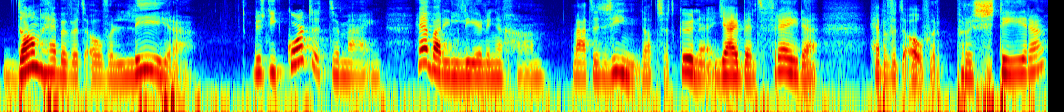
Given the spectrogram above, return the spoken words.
dan hebben we het over leren. Dus die korte termijn, hè, waar die leerlingen gaan laten zien dat ze het kunnen, jij bent tevreden, hebben we het over presteren.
